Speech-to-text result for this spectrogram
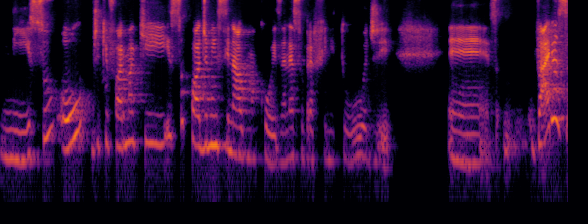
nisso ou de que forma que isso pode me ensinar alguma coisa, né, sobre a finitude, é, várias,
